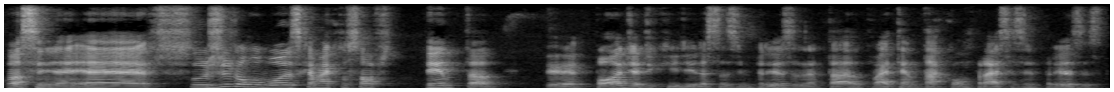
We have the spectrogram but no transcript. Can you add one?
Então, assim, é, é, surgiram rumores que a Microsoft tenta é, pode adquirir essas empresas, né, tá, vai tentar comprar essas empresas.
